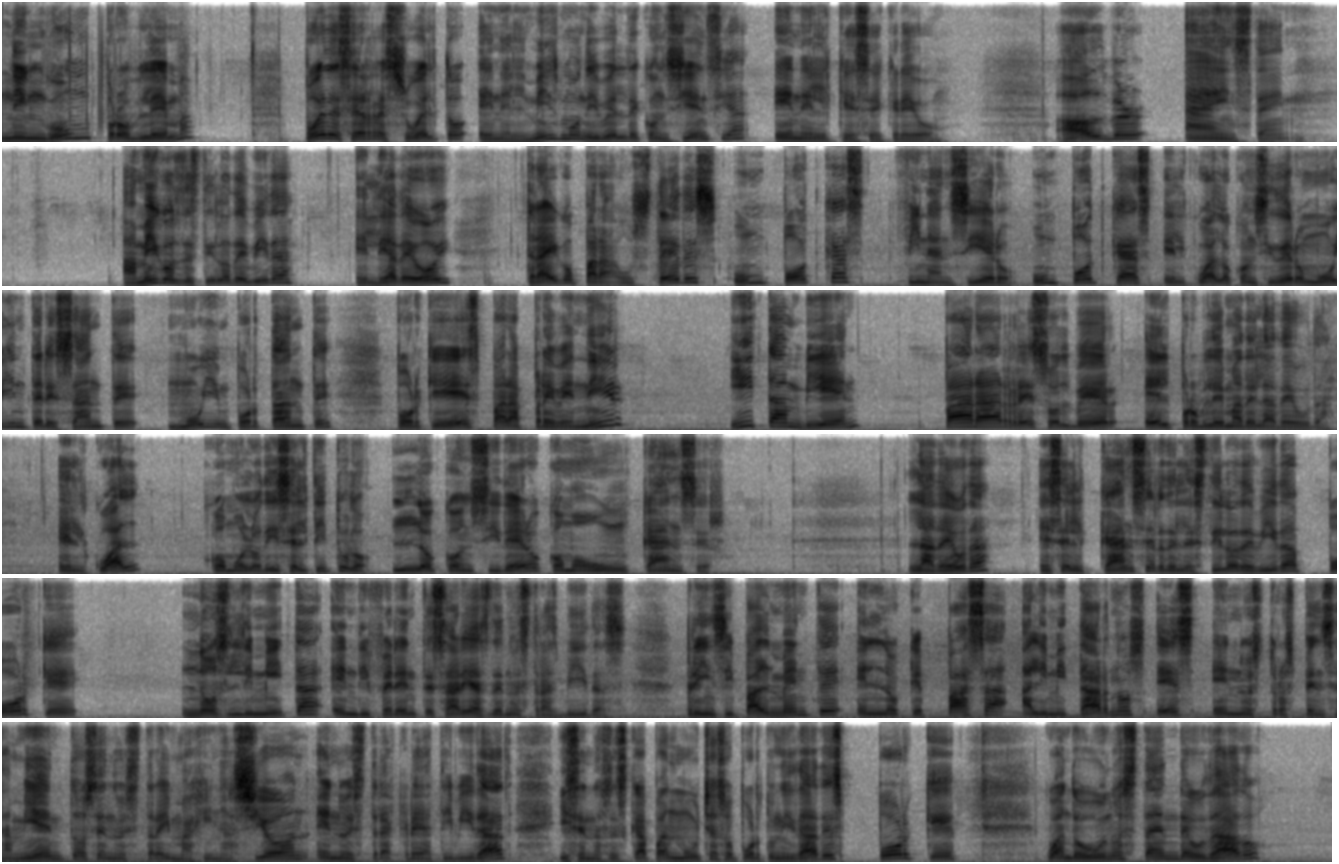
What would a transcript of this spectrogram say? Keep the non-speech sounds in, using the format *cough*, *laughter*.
Ningún problema puede ser resuelto en el mismo nivel de conciencia en el que se creó. Albert Einstein. Amigos de estilo de vida, el día de hoy traigo para ustedes un podcast financiero, un podcast el cual lo considero muy interesante, muy importante, porque es para prevenir y también para resolver el problema de la deuda, el cual como lo dice el título, lo considero como un cáncer. La deuda es el cáncer del estilo de vida porque nos limita en diferentes áreas de nuestras vidas. Principalmente en lo que pasa a limitarnos es en nuestros pensamientos, en nuestra imaginación, en nuestra creatividad y se nos escapan muchas oportunidades porque cuando uno está endeudado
